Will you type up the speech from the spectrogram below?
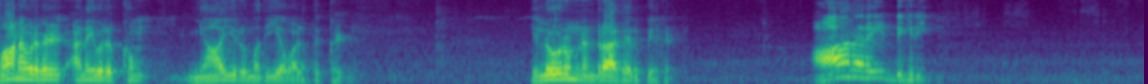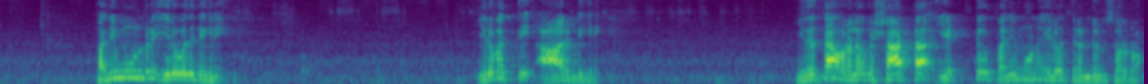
மாணவர்கள் அனைவருக்கும் ஞாயிறு மதிய வாழ்த்துக்கள். எல்லோரும் நன்றாக இருப்பீர்கள். ஆறரை டிகிரி. பதிமூன்று இருபது டிகிரி. இருபத்தி ஆறு டிகிரி. இதுதான் ஓரளவுக்கு ஷார்ட்டாக எட்டு பதிமூணு இருபத்தி ரெண்டுன்னு சொல்கிறோம்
